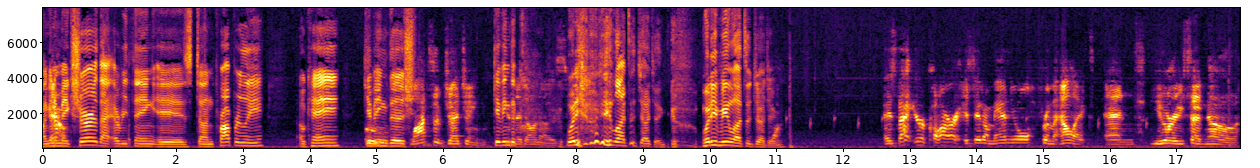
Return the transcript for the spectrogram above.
I'm gonna Yeah. make sure that everything is done properly. Okay. Giving Ooh, the sh- lots of judging. giving in the the donos. What do you mean lots of judging? What do you mean lots of judging? Is that your car? Is it a manual from Alex? And you already said no.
